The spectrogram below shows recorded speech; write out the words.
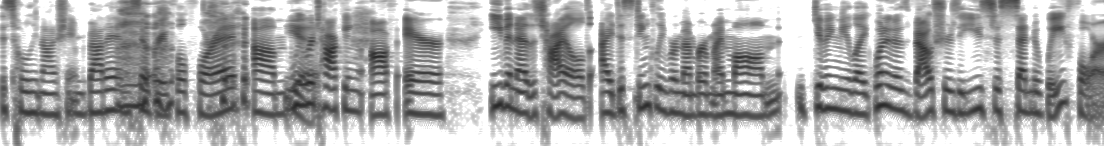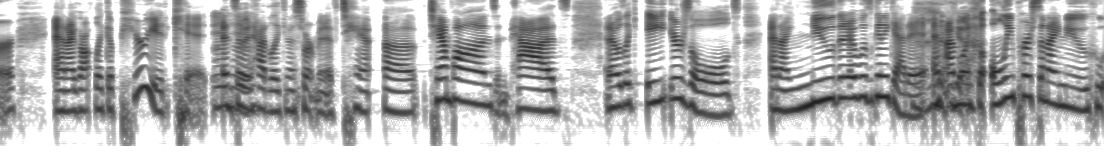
is totally not ashamed about it. I'm so grateful for it. Um, yeah. We were talking off air even as a child, I distinctly remember my mom giving me like one of those vouchers that you used to send away for. And I got like a period kit. Mm-hmm. And so it mm-hmm. had like an assortment of tam- uh, tampons and pads. And I was like eight years old and I knew that I was going to get it. And I'm yeah. like the only person I knew who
